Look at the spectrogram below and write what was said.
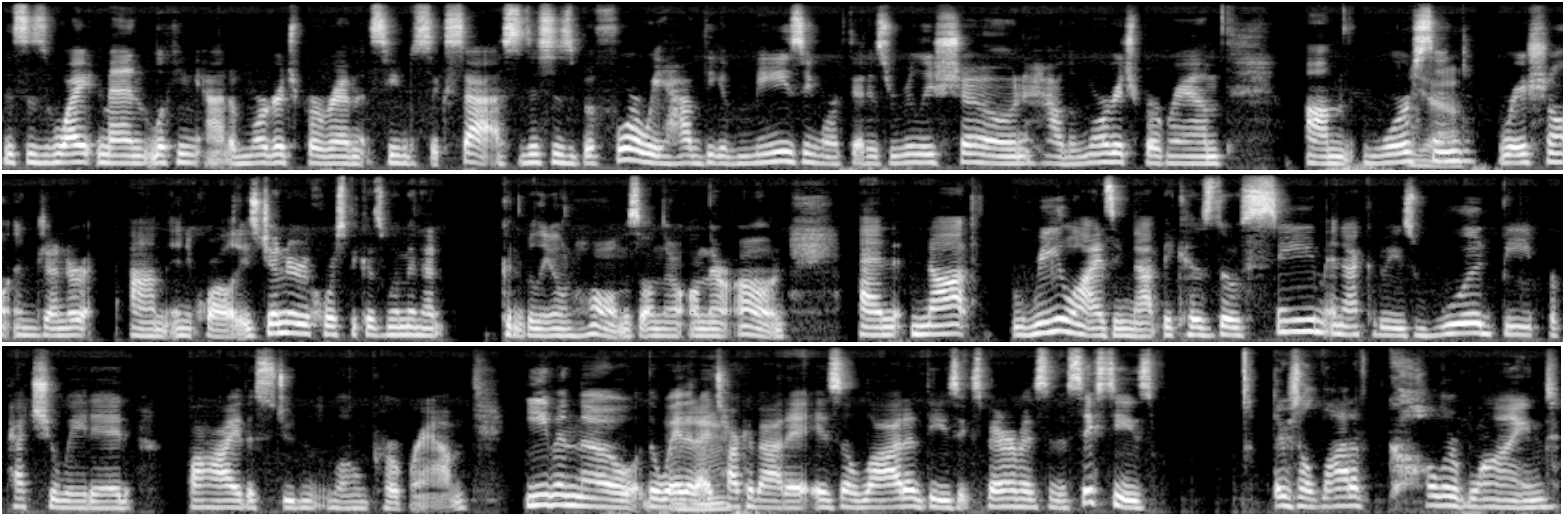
this is white men looking at a mortgage program that seemed a success. This is before we have the amazing work that has really shown how the mortgage program um, worsened yeah. racial and gender um, inequalities. Gender, of course, because women had couldn't really own homes on their on their own, and not realizing that because those same inequities would be perpetuated by the student loan program. Even though the way mm-hmm. that I mm-hmm. talk about it is a lot of these experiments in the 60s, there's a lot of colorblind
